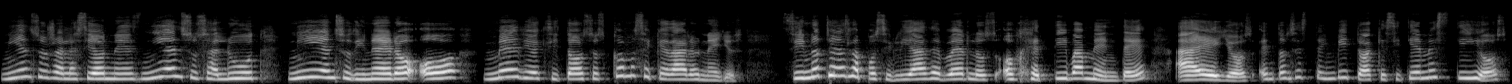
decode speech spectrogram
ni en sus relaciones, ni en su salud, ni en su dinero o medio exitosos. ¿Cómo se quedaron ellos? Si no tienes la posibilidad de verlos objetivamente a ellos, entonces te invito a que si tienes tíos,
